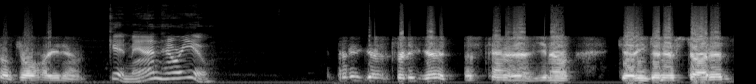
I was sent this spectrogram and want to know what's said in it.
What's up, Joel? How are you doing? Good man. How are you? Pretty good, pretty good. Just kind of, you know, getting dinner started.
